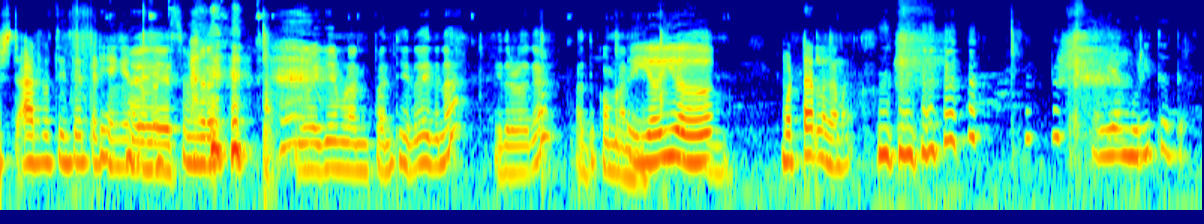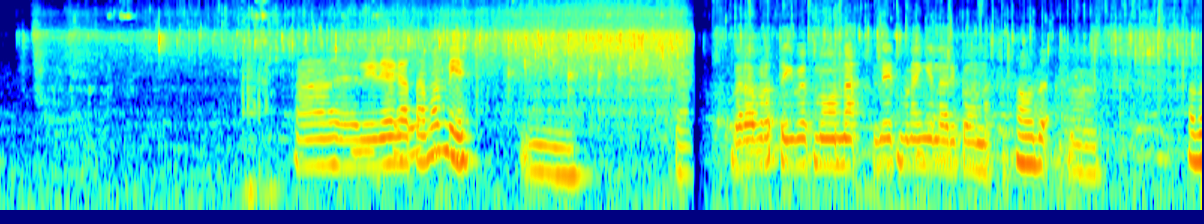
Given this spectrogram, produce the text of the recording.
ಇಷ್ಟು ಅರ್ಧ ತಿಂತೇನೆ ತಡಿ ಹೆಂಗೆ ಸುಮ್ಮನೆ. ಇವಾಗ ಏನು ಮಾಡಣಪ್ಪ ಅಂತ ಹೇಳಿದ್ರೆ ಇದನ್ನ ಇದ್ರೊಳಗೆ ಅದ್ಕೊಂಬಿಡಣ ಅಯ್ಯೋ ಅಯ್ಯೋ ಮುಟ್ಟಾರ್ಲಗನ ಅಯ್ಯ ಮುರಿತದ ಹಾಂ ರೆಡಿ ಆಗತ್ತ ಮಮ್ಮಿ? ಹ್ಞೂ ಬರಾಬರ ತೆಗಿಬೇಕು ಮಾವನ್ನ ಲೇಟ್ ಮಾಡಂಗಿಲ್ಲ ರೀ ಅವನ್ನ ಹೌದಾ. ಹ್ಞೂ ಅದ?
